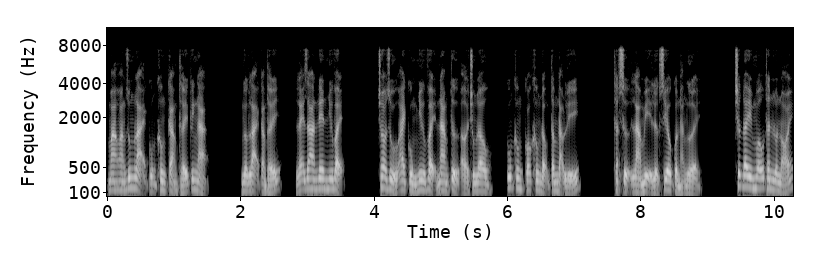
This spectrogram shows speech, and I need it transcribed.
mà hoàng dung lại cũng không cảm thấy kinh ngạc. Ngược lại cảm thấy, lẽ ra nên như vậy cho dù ai cùng như vậy nam tử ở chung lâu, cũng không có không động tâm đạo lý. Thật sự là mị lực siêu quần hàng người. Trước đây mẫu thân luôn nói,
